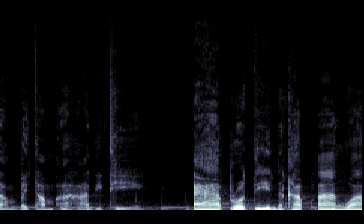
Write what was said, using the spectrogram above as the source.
นำไปทำอาหารอีกที แอร์โปรตีนนะครับ อ้างว่า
